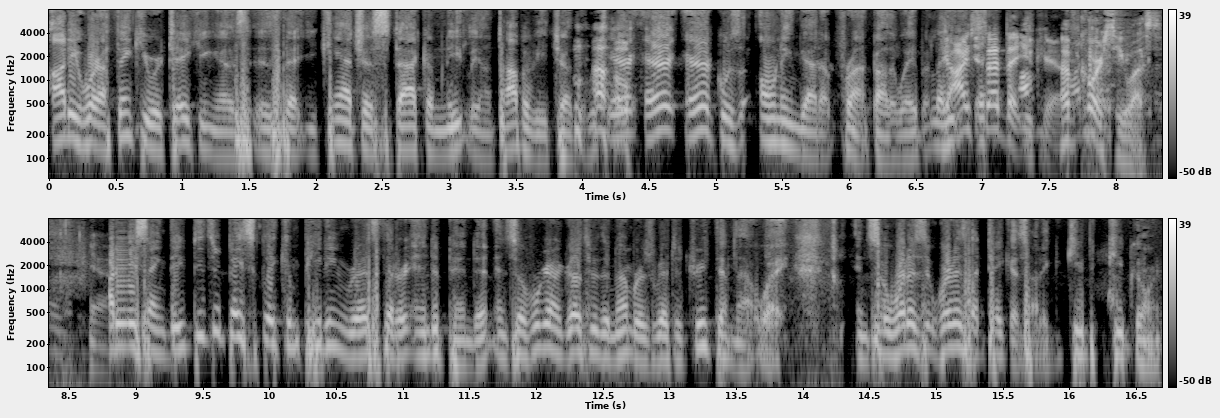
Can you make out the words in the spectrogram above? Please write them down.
Adi, where I think you were taking us is that you can't just stack them neatly on top of each other. No. Oh. Eric, Eric, Eric, was owning that up front, by the way. But like, yeah, I said that you can. Of course, he was. Yeah. Adi was saying these are basically competing risks that are independent, and so if we're going to go through the numbers, we have to treat them that way. And so, what is it? Where does that take us, Adi? Keep keep going.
